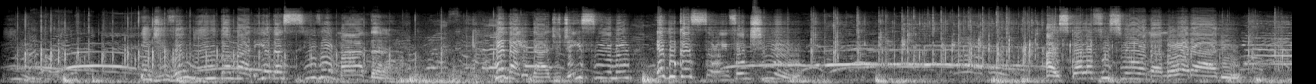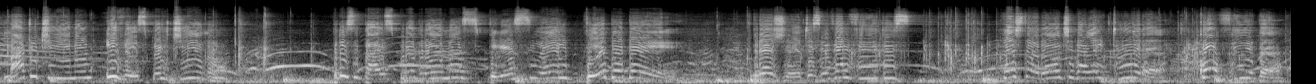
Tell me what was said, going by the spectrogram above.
E de Vanilda Maria da Silva Amada. Modalidade de ensino, educação infantil. A escola funciona no horário matutino e vespertino. Principais programas PSE e PDD. Projetos envolvidos. Restaurante da Leitura. Convida.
